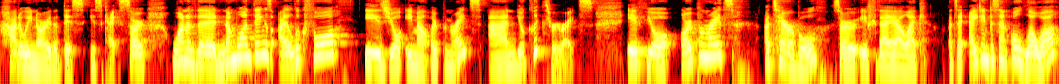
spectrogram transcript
how do we know that this is the case? So, one of the number one things I look for is your email open rates and your click through rates. If your open rates are terrible, so if they are like I'd say 18% or lower,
